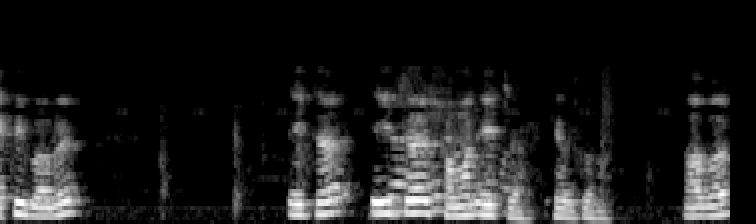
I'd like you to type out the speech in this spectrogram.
একইভাবে এটা এইটা সমান এইটা, খেয়াল করো। আবার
